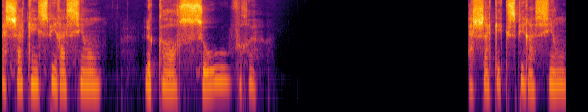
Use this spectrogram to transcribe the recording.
À chaque inspiration, le corps s'ouvre. À chaque expiration,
